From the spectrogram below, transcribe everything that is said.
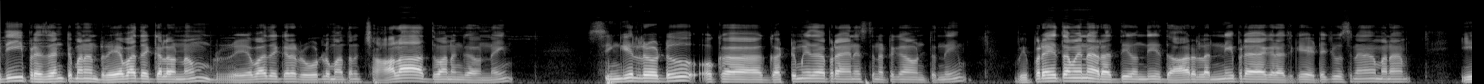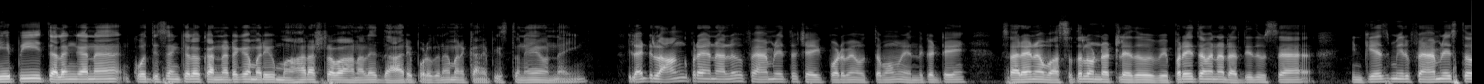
ఇది ప్రజెంట్ మనం రేవా దగ్గర ఉన్నాం. రేవా దగ్గర రోడ్లు మాత్రం చాలా అధ్వానంగా ఉన్నాయి. సింగిల్ రోడ్డు ఒక గట్టు మీద ప్రయాణిస్తున్నట్టుగా ఉంటుంది. విపరీతమైన రద్దీ ఉంది. దారులన్నీ ప్రయాగరాజ్కి ఎటు చూసినా మన ఏపీ తెలంగాణ కొద్ది సంఖ్యలో కర్ణాటక మరియు మహారాష్ట్ర వాహనాలే దారి పొడుగునా మనకు కనిపిస్తూనే ఉన్నాయి. ఇలాంటి లాంగ్ ప్రయాణాలు ఫ్యామిలీతో చేయకపోవడమే ఉత్తమం. ఎందుకంటే సరైన వసతులు ఉండట్లేదు. విపరీతమైన రద్దీ చూస్తే ఇన్ కేస్ మీరు ఫ్యామిలీస్తో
